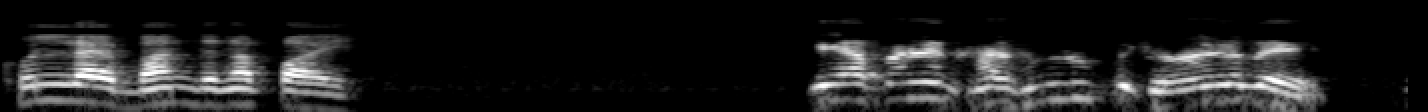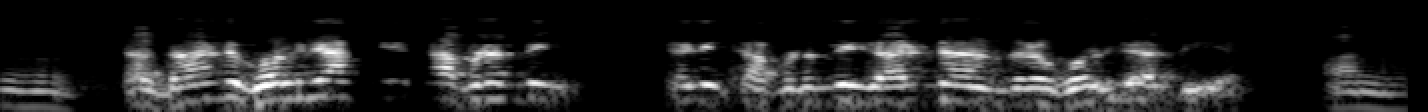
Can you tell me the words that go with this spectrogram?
ਖੁੱਲੇ ਬੰਦ ਨਾ ਪਾਏ। ਜੇ ਆਪਣੇ ਖਸਮ ਨੂੰ ਪਛਾਣ ਲਵੇ ਤਾਂ ਗੰਢ ਖੁੱਲ ਜਾਂਦੀ ਹੈ ਕਪੜ ਦੀ। ਜਿਹੜੀ ਕਪੜ ਦੀ ਗੰਢ ਅੰਦਰੋਂ ਖੁੱਲ ਜਾਂਦੀ ਹੈ। ਹਾਂਜੀ।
